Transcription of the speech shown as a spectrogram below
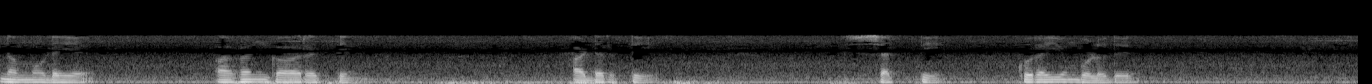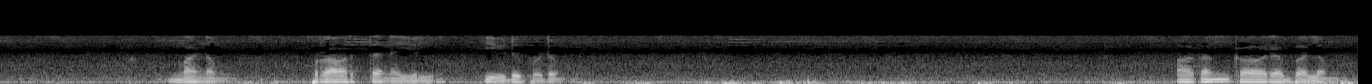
நம்முடைய அகங்காரத்தின் அடர்த்தி சக்தி குறையும் பொழுது மனம் பிரார்த்தனையில் ஈடுபடும். அகங்கார பலம்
